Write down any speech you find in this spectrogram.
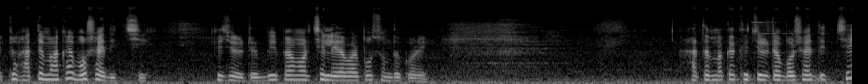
একটু হাতে মাখায় বসায় দিচ্ছি খিচুড়িটা। বিপ আমার ছেলে আবার পছন্দ করে। হাতে মাখা খিচুড়িটা বসায় দিচ্ছি।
